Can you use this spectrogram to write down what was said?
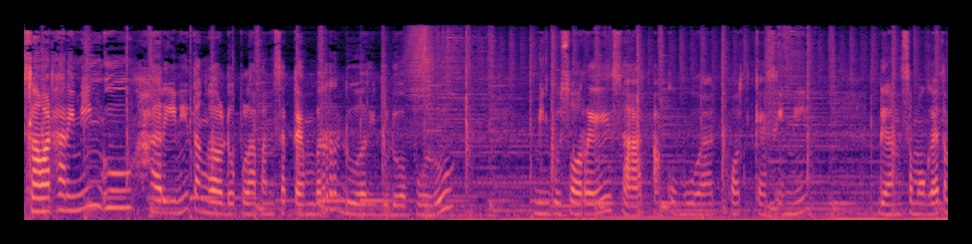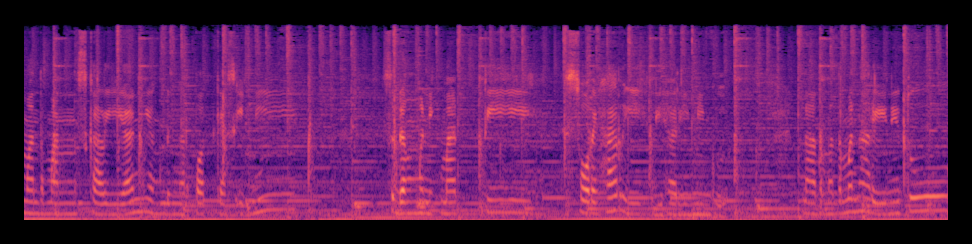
Selamat hari Minggu. Hari ini tanggal 28 September 2020. Minggu sore saat aku buat podcast ini. Dan semoga teman-teman sekalian yang dengar podcast ini sedang menikmati sore hari di hari Minggu. Nah, teman-teman hari ini tuh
